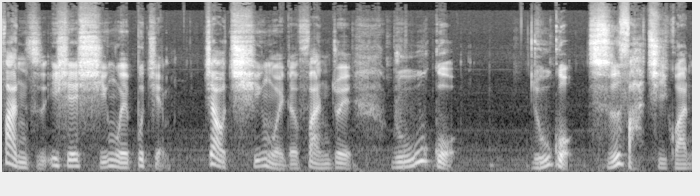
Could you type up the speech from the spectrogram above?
泛指一些行为不检、较轻微的犯罪。如果如果执法机关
